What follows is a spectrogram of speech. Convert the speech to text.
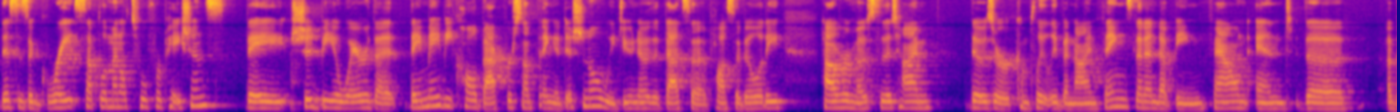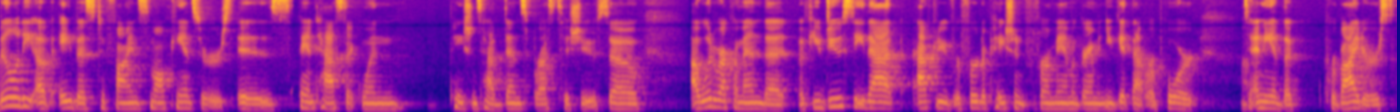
this is a great supplemental tool for patients. They should be aware that they may be called back for something additional. We do know that that's a possibility. However, most of the time, those are completely benign things that end up being found. And the ability of ABUS to find small cancers is fantastic when patients have dense breast tissue. So I would recommend that if you do see that after you've referred a patient for a mammogram and you get that report to any of the providers,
